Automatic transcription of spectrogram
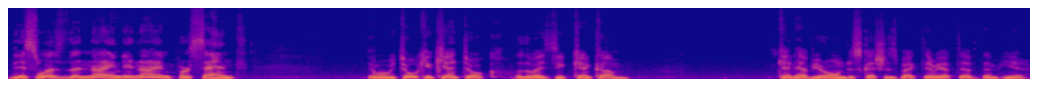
This was the 99%. And when we talk you can't talk otherwise you can't come. Can't have your own discussions back there, we have to have them here.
